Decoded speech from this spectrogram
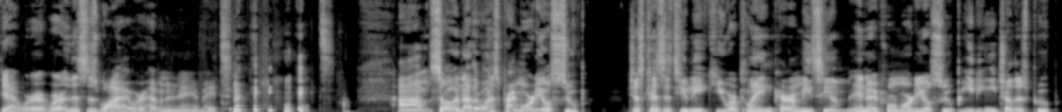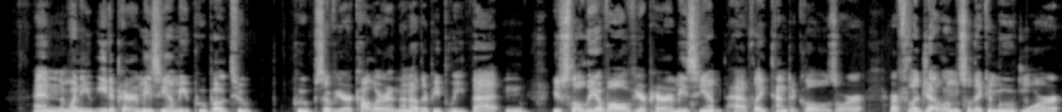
Yeah, we're we're this is why we're having an AMA tonight. um, so another one is primordial soup. Just because it's unique, you are playing paramecium in a primordial soup, eating each other's poop. And when you eat a paramecium, you poop out two poops of your color, and then other people eat that, and you slowly evolve your paramecium to have like tentacles or or flagellum, so they can move more.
